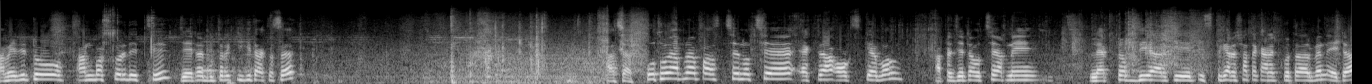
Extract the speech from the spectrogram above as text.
আমি এটা একটু আনবক্স করে দিচ্ছি যে এটার ভিতরে কী কী থাকতেছে। আচ্ছা প্রথমে আপনারা পাচ্ছেন হচ্ছে একটা অক্স কেবল আপনার যেটা হচ্ছে আপনি ল্যাপটপ দিয়ে আর কি স্পিকারের সাথে কানেক্ট করতে পারবেন, এটা।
